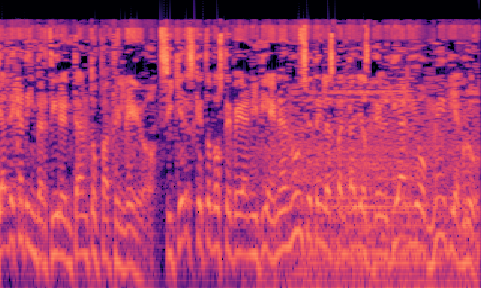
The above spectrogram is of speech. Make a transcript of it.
Ya deja de invertir en tanto papeleo. Si quieres que todos te vean y bien, anúnciate en las pantallas del diario Media Group.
